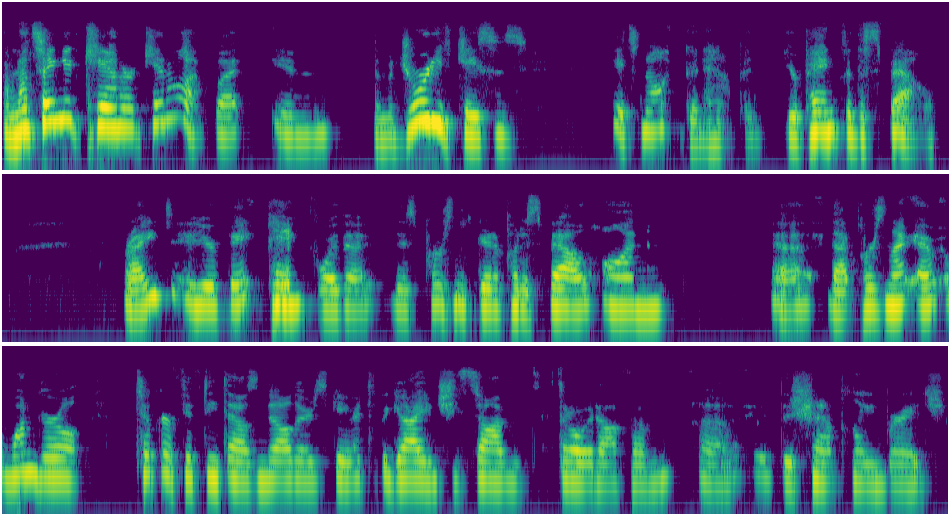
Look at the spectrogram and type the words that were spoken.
I'm not saying it can or cannot, but in the majority of cases, it's not going to happen. You're paying for the spell, right? You're paying for the this person's going to put a spell on uh, that person. I, uh, one girl took her fifty thousand dollars, gave it to the guy, and she saw him throw it off um, uh, the Champlain Bridge.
